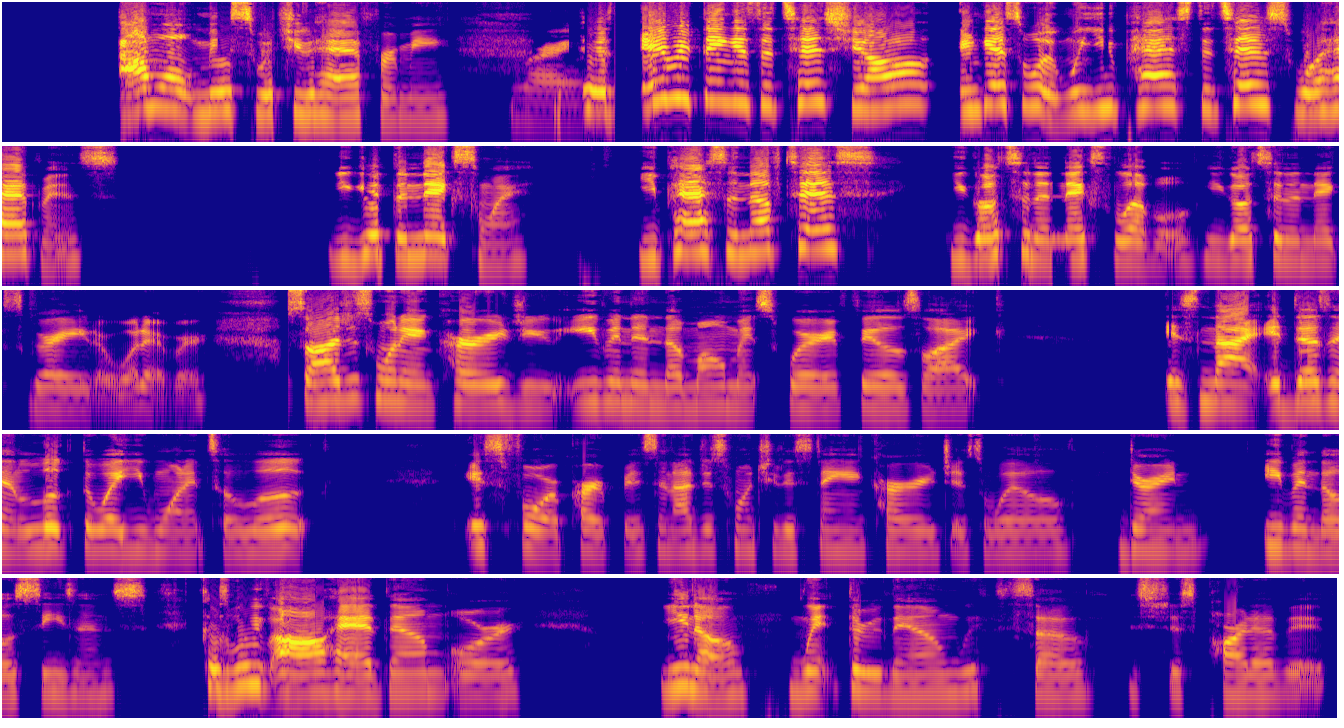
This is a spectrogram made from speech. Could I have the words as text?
I won't miss what you have for me. Right. Because everything is a test, y'all. And guess what? When you pass the test, what happens? You get the next one. You pass enough tests, you go to the next level, you go to the next grade or whatever. So I just want to encourage you, even in the moments where it feels like it's not, it doesn't look the way you want it to look, it's for a purpose. And I just want you to stay encouraged as well during even those seasons because we've all had them or, you know, went through them. So it's just part of it.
